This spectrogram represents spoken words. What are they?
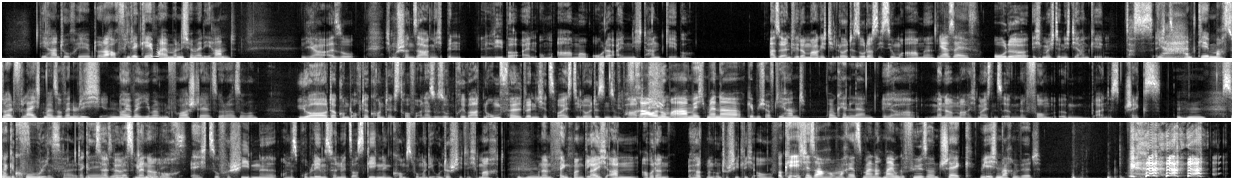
die Hand hochhebt. Oder auch viele geben einem nicht mehr die Hand. Ja, also ich muss schon sagen, ich bin lieber ein Umarmer oder ein Nicht-Handgeber. Also entweder mag ich die Leute so, dass ich sie umarme, Ja, safe. oder ich möchte nicht die Hand geben. Das ist echt Ja, so. Hand geben machst du halt vielleicht mal so, wenn du dich neu bei jemandem vorstellst oder so. Ja, da kommt auch der Kontext drauf an. Also so im privaten Umfeld, wenn ich jetzt weiß, die Leute sind sympathisch. Frauen umarme ich, Männer gebe ich auf die Hand beim Kennenlernen. ja, Männern mache ich meistens irgendeine Form irgendeines Checks. Mhm. So Da ein cooles halt. Da gibt es ne? halt bei uns Männer auch echt so verschiedene. Und das Problem ist, wenn du jetzt aus Gegenden kommst, wo man die unterschiedlich macht, Mhm. und dann fängt man gleich an, aber dann hört man unterschiedlich auf. Okay, ich mache jetzt mal nach meinem Gefühl so einen Check, wie ich ihn machen würde.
